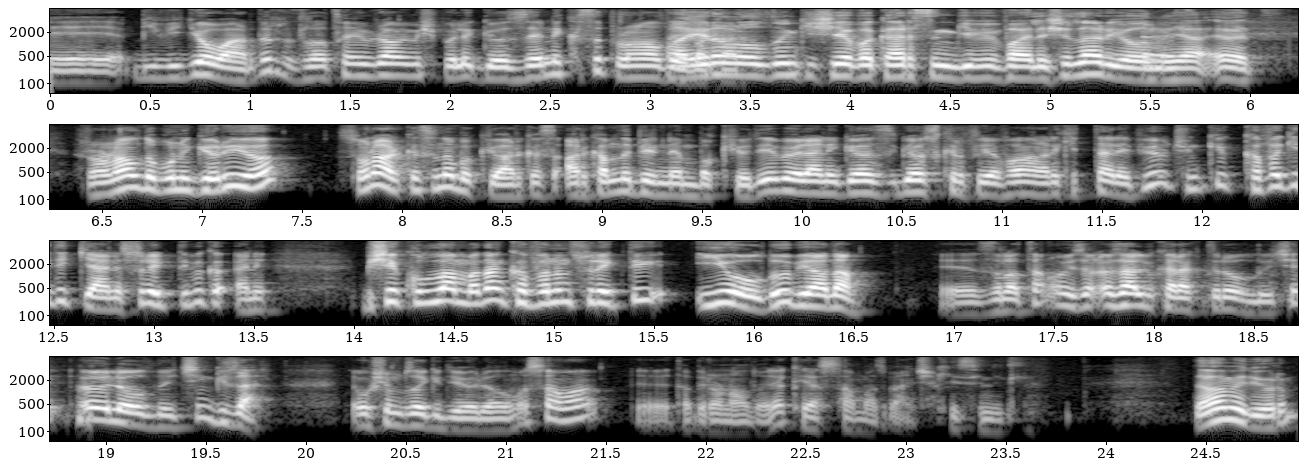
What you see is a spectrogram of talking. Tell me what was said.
e, bir video vardır. Zlatan İbrahimovic böyle gözlerini kısıp Ronaldo'ya Hayran bakar. olduğun kişiye bakarsın gibi paylaşırlar ya onu evet. ya. Evet. Ronaldo bunu görüyor. Sonra arkasına bakıyor. Arkası arkamda birine mi bakıyor diye böyle hani göz göz kırpıyor falan hareketler yapıyor. Çünkü kafa gidik yani sürekli bir hani bir şey kullanmadan kafanın sürekli iyi olduğu bir adam. E, Zlatan o yüzden özel bir karakter olduğu için öyle olduğu için güzel. E, hoşumuza gidiyor öyle olması ama e, tabii Ronaldo ile kıyaslanmaz bence. Kesinlikle. Devam ediyorum.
